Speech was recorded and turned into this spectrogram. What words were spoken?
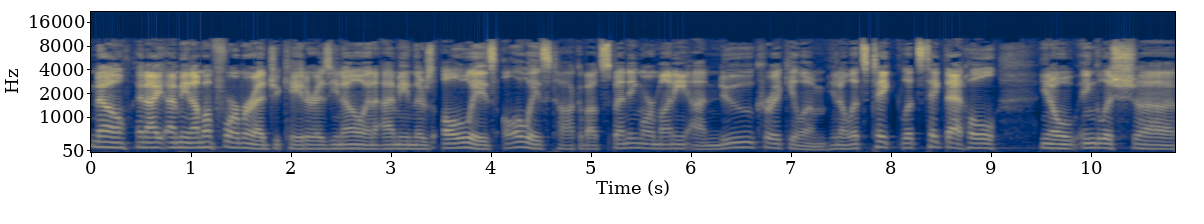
No, and I, I mean, I'm a former educator, as you know, and I mean, there's always, always talk about spending more money on new curriculum. You know, let's take, let's take that whole, you know, English, uh,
